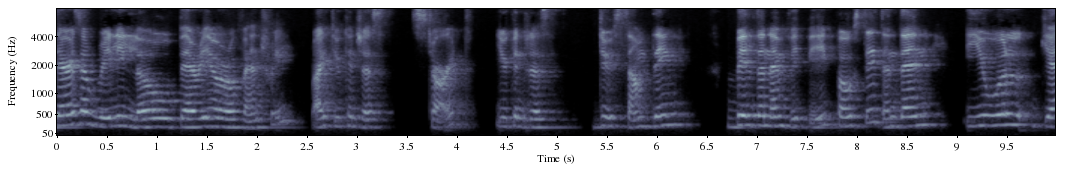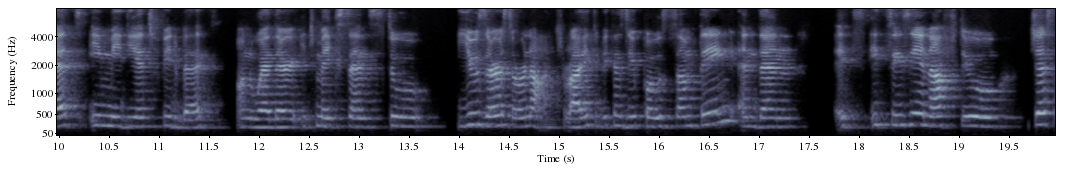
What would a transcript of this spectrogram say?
There's a really low barrier of entry, right? You can just start you can just do something, build an MVP, post it, and then you will get immediate feedback on whether it makes sense to users or not, right? Because you post something and then it's it's easy enough to just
